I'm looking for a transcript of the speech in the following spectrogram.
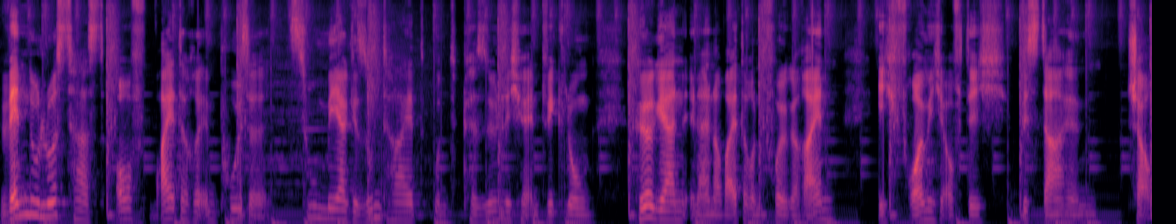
Wenn du Lust hast auf weitere Impulse zu mehr Gesundheit und persönlicher Entwicklung, hör gern in einer weiteren Folge rein. Ich freue mich auf dich. Bis dahin, ciao.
